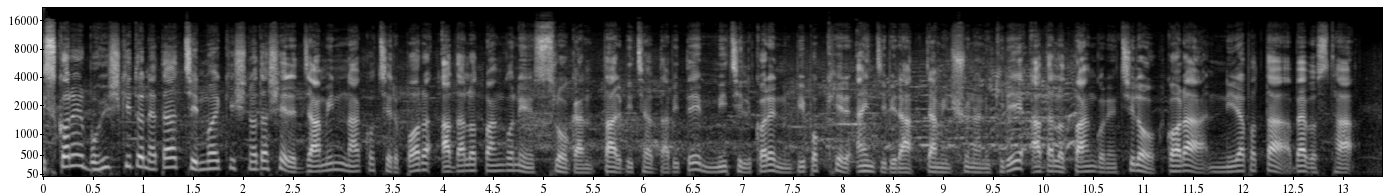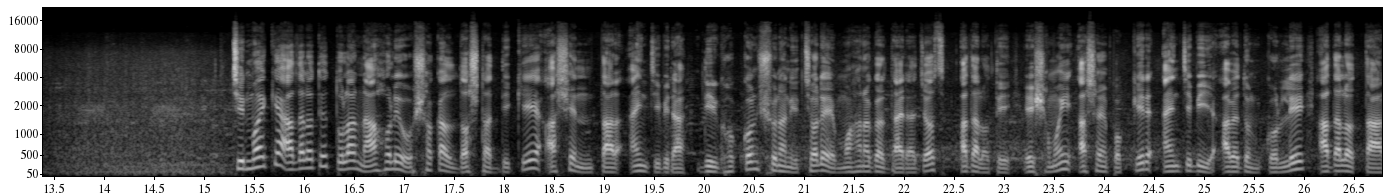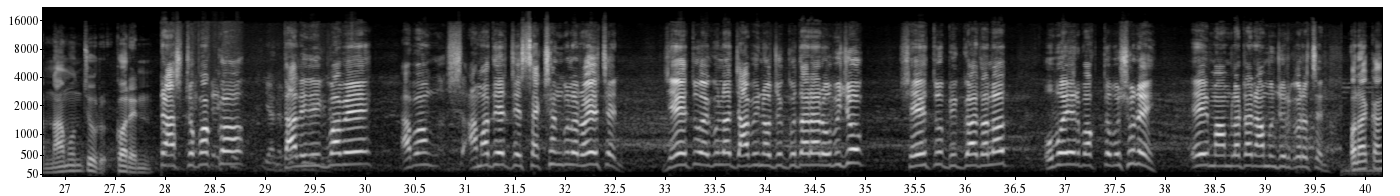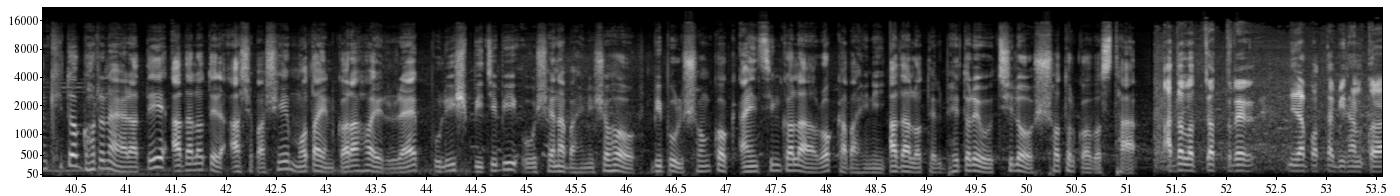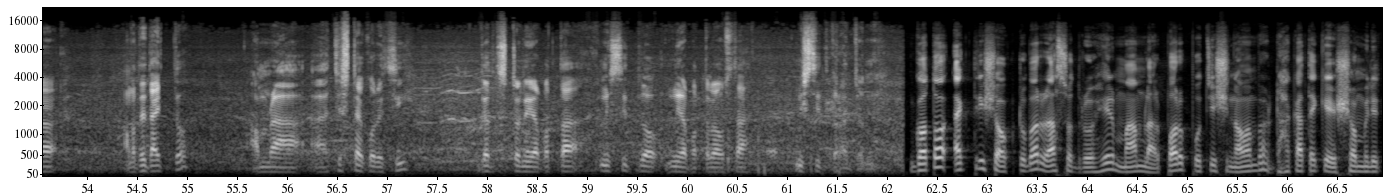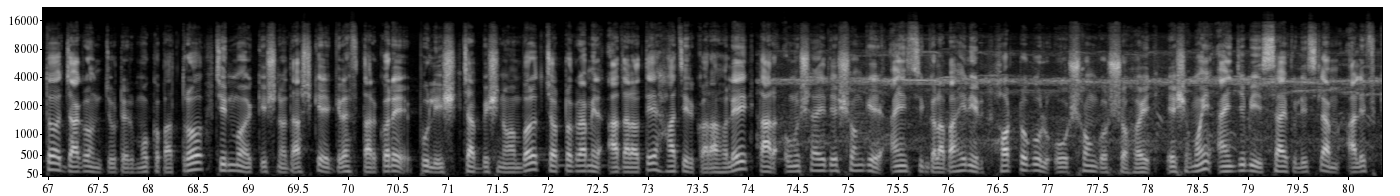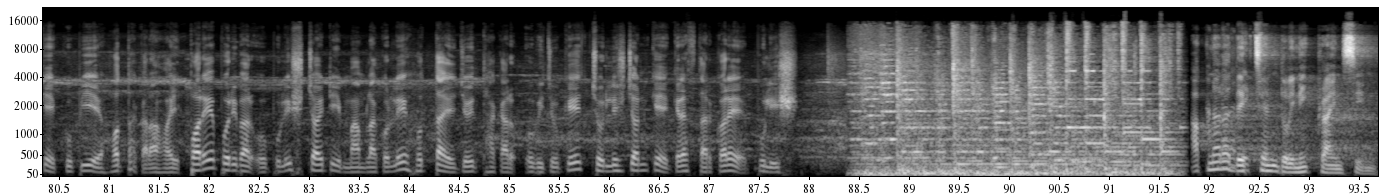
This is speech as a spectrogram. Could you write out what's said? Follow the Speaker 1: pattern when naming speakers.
Speaker 1: ইসকনের বহিষ্কৃত নেতা চিন্ময় কৃষ্ণ দাসের জামিন নাকচের পর আদালত প্রাঙ্গনে স্লোগান, তার বিচার দাবিতে মিছিল করেন বিপক্ষের আইনজীবীরা। জামিন শুনানি ঘিরে আদালত প্রাঙ্গনে ছিল কড়া নিরাপত্তা ব্যবস্থা। চিন্ময়কে আদালতে তোলা না হলেও সকাল দশটার দিকে আসেন তার আইনজীবীরা। দীর্ঘক্ষণ শুনানি চলে মহানগর দায়রা জজ আদালতে। এ সময় আসামিপক্ষের আইনজীবী আবেদন করলে আদালত তা নামঞ্জুর করেন।
Speaker 2: রাষ্ট্রপক্ষ দালিলিকভাবে এবং আমাদের যে সেকশনগুলো রয়েছেন, যেহেতু এগুলো জামিন অযোগ্যতার অভিযোগ, সেহেতু বিজ্ঞ আদালত উভয়ের বক্তব্য শুনে এই মামলাটা নামঞ্জুর করেছেন।
Speaker 1: অনাকাঙ্ক্ষিত ঘটনা এড়াতে আদালতের আশেপাশে মোতায়েন করা হয় র্যাব পুলিশ বিজিবি ও সেনাবাহিনী সহ বিপুল সংখ্যক আইন শৃঙ্খলা রক্ষা বাহিনী আদালতের ভেতরেও ছিল সতর্ক অবস্থা।
Speaker 3: আদালত চত্বরের নিরাপত্তা বিধান করা আমাদের দায়িত্ব। আমরা চেষ্টা করেছি যথেষ্ট নিরাপত্তা নিশ্চিত নিরাপত্তা ব্যবস্থা নিশ্চিত করার জন্য।
Speaker 1: গত একত্রিশে অক্টোবর রাষ্ট্রদ্রোহের মামলার পর পঁচিশ নভেম্বর ঢাকা থেকে সম্মিলিত জাগরণ জোটের মুখপাত্র চিন্ময় কৃষ্ণ দাসকে গ্রেফতার করে পুলিশ। ছাব্বিশ নভেম্বর চট্টগ্রামের আদালতে হাজির করা হলে তার অনুসারীদের সঙ্গে আইন শৃঙ্খলা বাহিনীর হট্টগোল ও সংঘর্ষ হয়। এ সময় আইনজীবী সাইফুল ইসলাম আলিফকে কুপিয়ে হত্যা করা হয়। পরে পরিবার ও পুলিশ ছয়টি মামলা করলে হত্যায় জড়িত থাকার অভিযোগে চল্লিশ জনকে গ্রেফতার করে পুলিশ।
Speaker 4: আপনারা দেখছেন দৈনিক ক্রাইম সিন।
